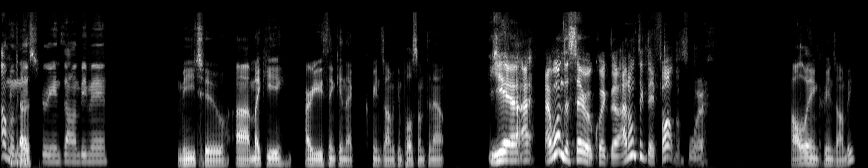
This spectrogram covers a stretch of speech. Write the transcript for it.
I'm It a miss does. Korean Zombie, man. Me too. Uh, Mikey, are you thinking that Korean Zombie can pull something out? Yeah, I, I wanted to say real quick though, I don't think they fought before. Holloway and Korean Zombie?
